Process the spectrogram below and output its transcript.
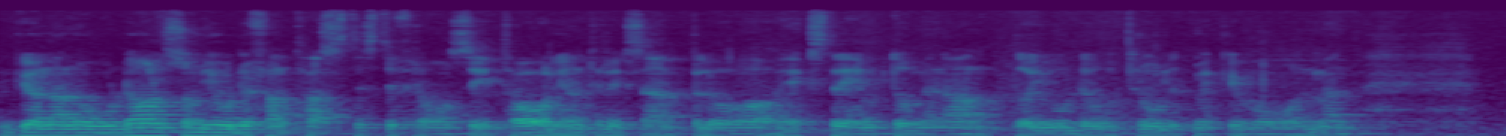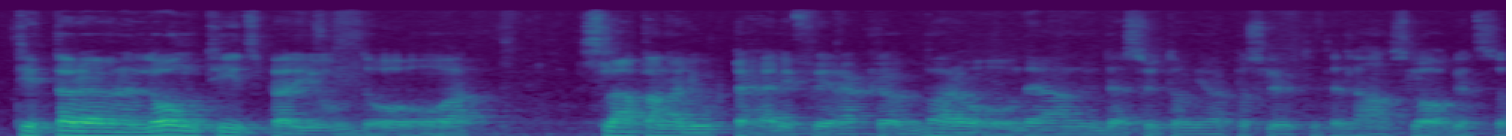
Gunnar Nordahl som gjorde fantastiskt ifrån sig i Italien till exempel och var extremt dominant och gjorde otroligt mycket mål. Men tittar över en lång tidsperiod och, och att Zlatan har gjort det här i flera klubbar och, och det han nu dessutom gör på slutet i landslaget så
